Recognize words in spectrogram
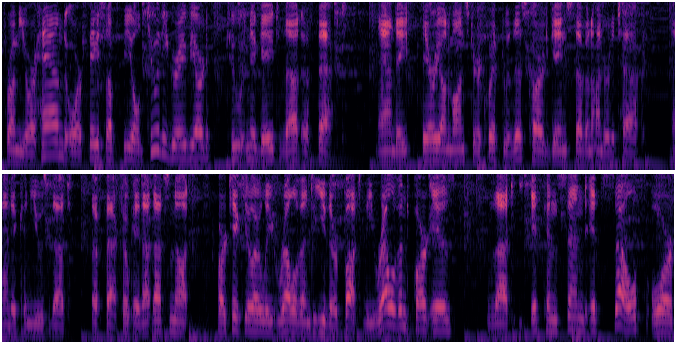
from your hand or face-up field to the graveyard to negate that effect. And a Therion monster equipped with this card gains 700 attack, and it can use that effect. Okay, that, that's not particularly relevant either, but the relevant part is that it can send itself, or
